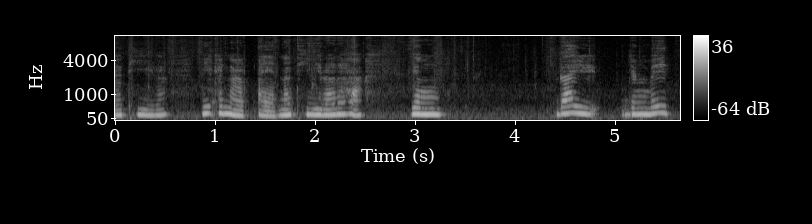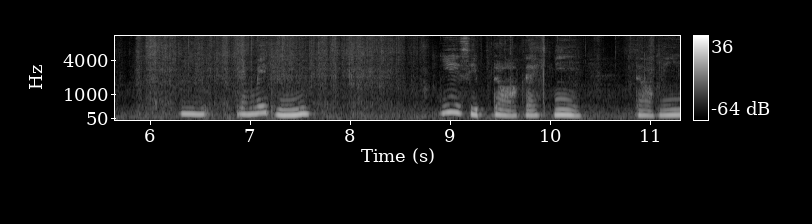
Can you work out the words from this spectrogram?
นาทีแล้ว นี่ขนาดแปดนาทีแล้วนะคะ ยังได้ยังไม่ยังไม่ถึงยี่สิบดอกเลย นี่ ดอกนี้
